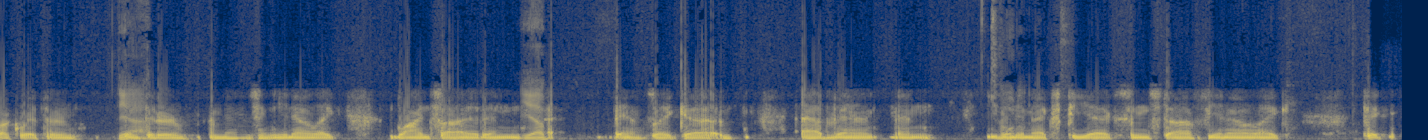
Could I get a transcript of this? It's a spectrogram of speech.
fuck with or yeah. think that are amazing. You know, like Blindside and yep. bands like uh, Advent and even totally. MXPX and stuff. You know, like pick,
